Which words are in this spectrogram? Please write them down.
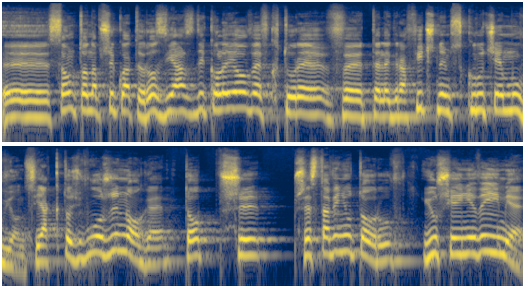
Yy, Są to na przykład rozjazdy kolejowe, w które w telegraficznym skrócie mówiąc, jak ktoś włoży nogę, to przy przestawieniu torów już jej nie wyjmie.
